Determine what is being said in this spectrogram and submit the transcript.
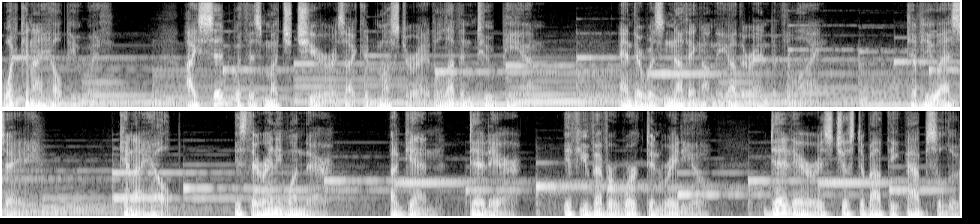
What can I help you with? I said with as much cheer as I could muster at 11:02 p.m., and there was nothing on the other end of the line. WSAH, can I help? Is there anyone there? Again, dead air. If you've ever worked in radio, dead air is just about the absolute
